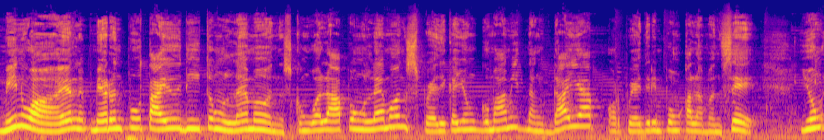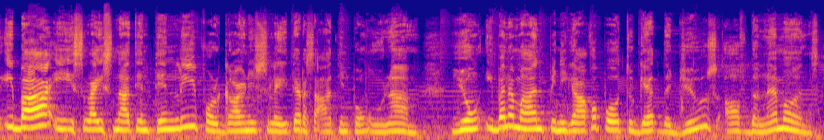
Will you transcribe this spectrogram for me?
Meanwhile, meron po tayo ditong lemons. Kung wala pong lemons, pwede kayong gumamit ng dayap or pwede rin pong kalamansi. Yung iba, i-slice natin thinly for garnish later sa atin pong ulam. Yung iba naman, piniga ko po to get the juice of the lemons.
